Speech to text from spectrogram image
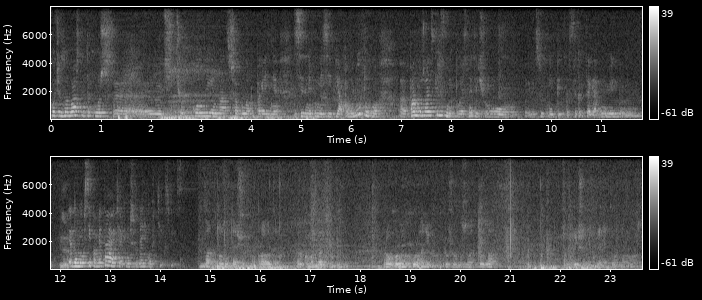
Хочу зауважити також, е, коли у нас ще було попереднє засідання комісії 5 лютого, е, пан Божанський не зміг пояснити, чому відсутній підпис секретаря. Ну, е. Я думаю, всі пам'ятають, як він швиденько втік звідси. Да, хто за те, щоб направити рекомендації до правоохоронних органів, прошу голосувати. Хто за? Все, Рішення прийнято одноголосно.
